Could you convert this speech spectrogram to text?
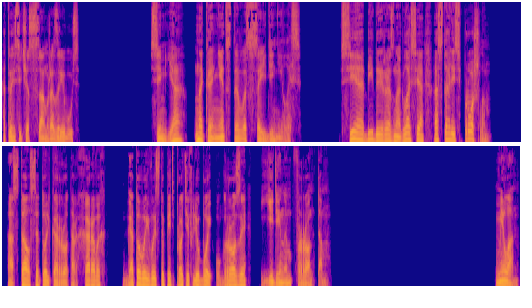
а то я сейчас сам разревусь». Семья наконец-то воссоединилась. Все обиды и разногласия остались в прошлом. Остался только рот Архаровых, готовый выступить против любой угрозы единым фронтом. Милан.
